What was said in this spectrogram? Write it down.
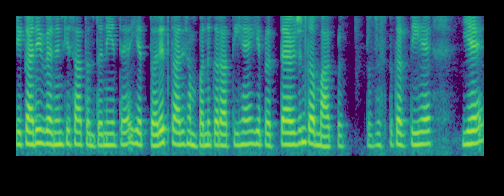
ये कार्य विभाजन के साथ अंतर्निहित है, यह त्वरित कार्य संपन्न कराती है ये प्रत्यायोजन का मार्ग प्रशस्त करती है, यह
